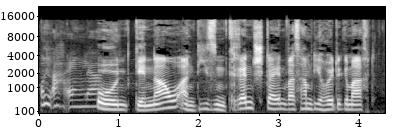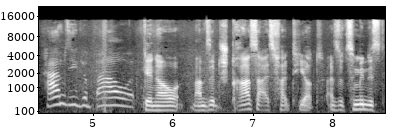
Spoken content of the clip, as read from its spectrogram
Und nach England. Und genau an diesem Grenzstein, was haben die heute gemacht? Haben sie gebaut. Genau, haben sie die Straße asphaltiert. Also zumindest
